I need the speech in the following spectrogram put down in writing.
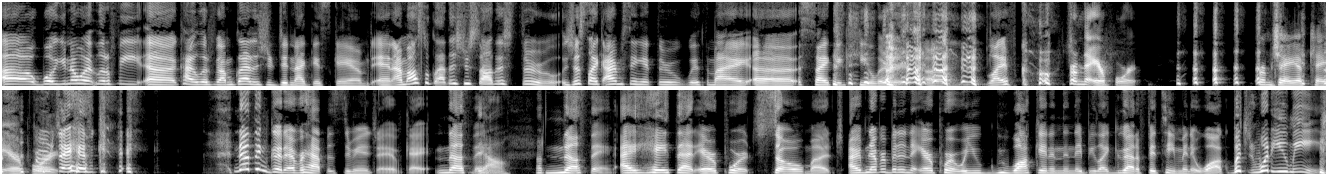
Uh well, you know what, Little Feet, uh Kyle Little Feet, I'm glad that you did not get scammed. And I'm also glad that you saw this through. Just like I'm seeing it through with my uh psychic healer um, life coach From the airport. From JFK Airport. from. JFK. Nothing good ever happens to me in JFK. Nothing. Yeah. Nothing. I hate that airport so much. I've never been in an airport where you, you walk in and then they'd be like, you got a 15 minute walk. But what do you mean?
